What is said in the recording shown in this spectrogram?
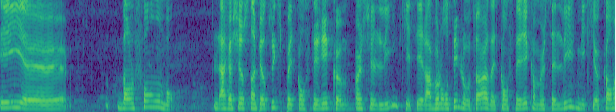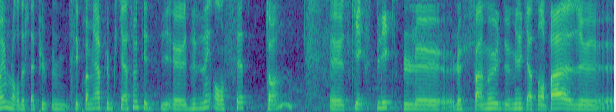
Et euh, dans le fond, bon, la recherche temps perdu qui peut être considérée comme un seul livre, qui était la volonté de l'auteur d'être considéré comme un seul livre, mais qui a quand même, lors de pu- ses premières publications, été euh, divisé en sept tomes. Euh, ce qui explique le, le fameux 2400 pages, euh,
